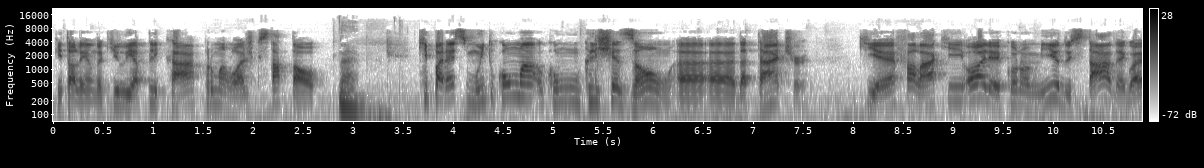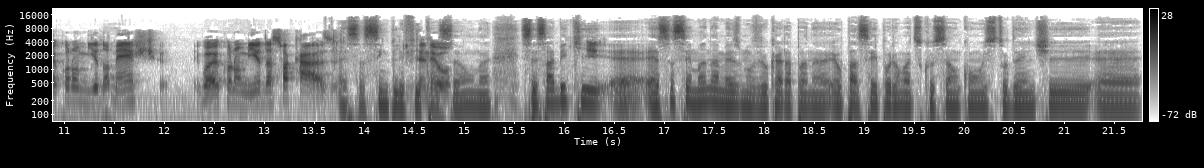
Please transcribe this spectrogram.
que está lendo aquilo e aplicar para uma lógica estatal. É. Que parece muito com, uma, com um clichêzão uh, uh, da Thatcher, que é falar que, olha, a economia do Estado é igual à economia doméstica. É igual a economia da sua casa. Essa simplificação, entendeu? né? Você sabe que é, essa semana mesmo, viu, Carapana? Eu passei por uma discussão com um estudante. É,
